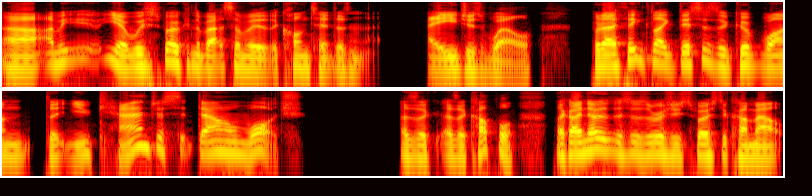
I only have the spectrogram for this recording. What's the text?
Uh, I mean, yeah, we've spoken about some of the content doesn't age as well, but I think like this is a good one that you can just sit down and watch as a as a couple. Like I know this was originally supposed to come out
